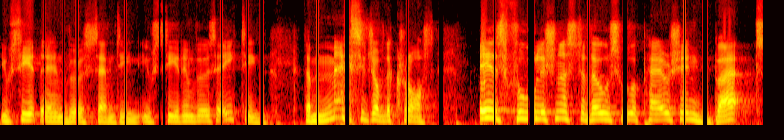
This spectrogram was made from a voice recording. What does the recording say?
You see it there in verse 17. You see it in verse 18. The message of the cross is foolishness to those who are perishing, but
